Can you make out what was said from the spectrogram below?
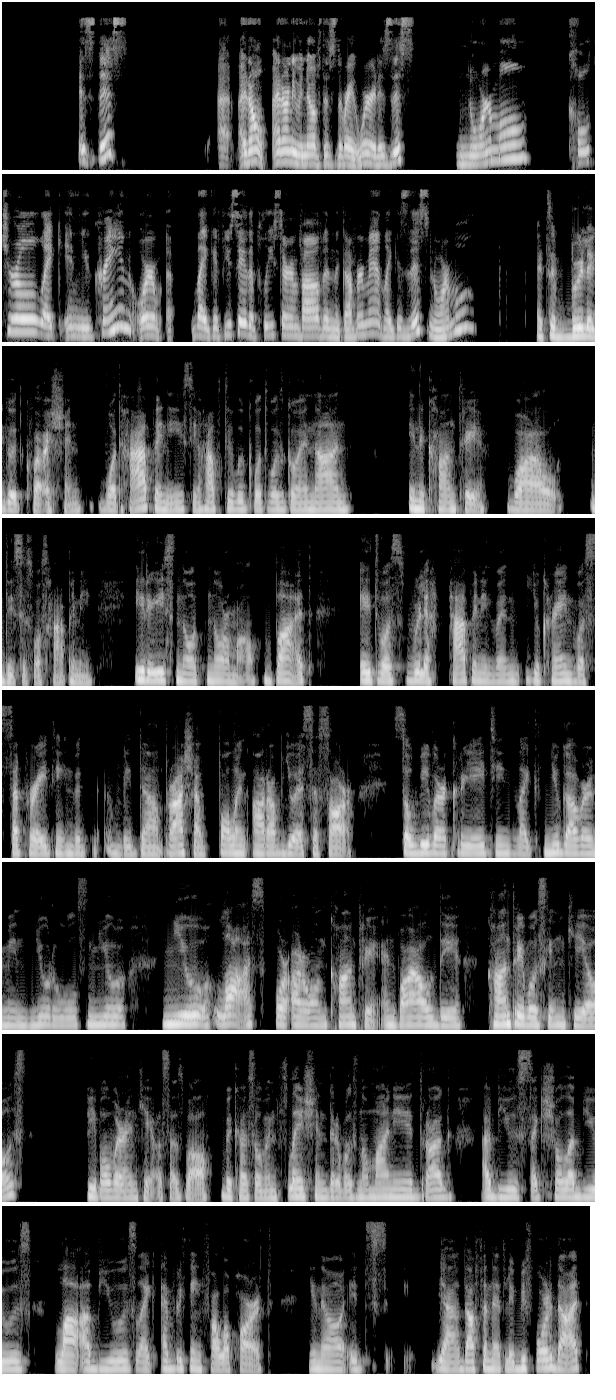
Is this, I, don't, I don't even know if this is the right word. Is this normal, cultural, like in Ukraine or uh, like if you say the police are involved in the government, like is this normal? It's a really good question. What happened is you have to look what was going on in the country while this is what's happening. It is not normal, but it was really happening when Ukraine was separating with with um, Russia, falling out of USSR. So we were creating like new government, new rules, new new laws for our own country. And while the country was in chaos, people were in chaos as well because of inflation. There was no money, drug abuse, sexual abuse, law abuse, like everything fell apart. You know, it's, yeah, definitely. Before that,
